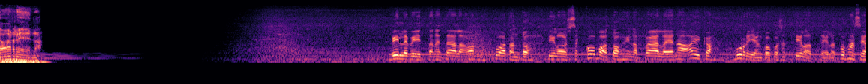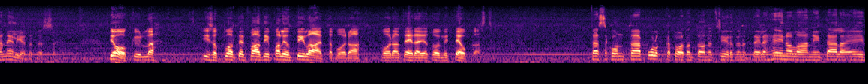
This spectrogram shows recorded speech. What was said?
Yle Areena. Ville Viittanen, täällä on tuotantotiloissa kova tohina päällä ja nämä aika hurjan kokoiset tilat teillä, tuhansia neljöitä tässä. Joo, kyllä. Isot tuotteet vaatii paljon tilaa, että voidaan, voidaan tehdä ja toimia tehokkaasti. Tässä kun tämä pulkkatuotanto on nyt siirtynyt teille Heinolaan, niin täällä ei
